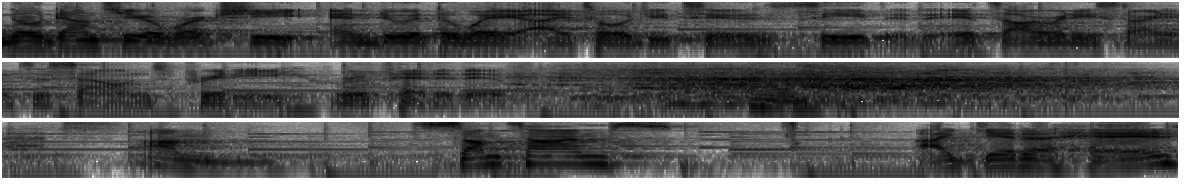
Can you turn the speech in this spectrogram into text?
go down to your worksheet and do it the way I told you to. See, it's already starting to sound pretty repetitive. Um, sometimes I get ahead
